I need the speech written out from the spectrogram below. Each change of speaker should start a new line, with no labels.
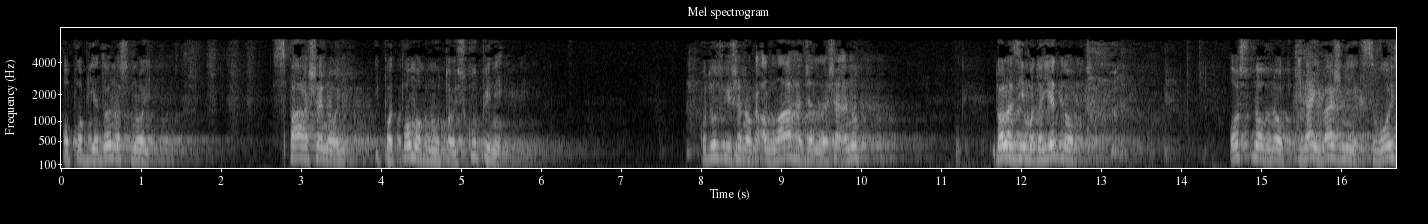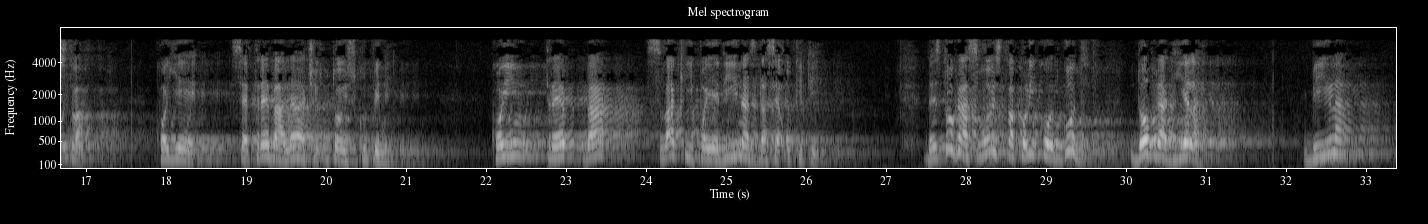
o pobjedonosnoj, spašenoj i potpomognutoj skupini kod uzvišenog Allaha šanu, dolazimo do jednog osnovnog i najvažnijeg svojstva koje se treba naći u toj skupini, kojim treba svaki pojedinac da se okiti. Bez toga svojstva koliko god dobra dijela bila,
